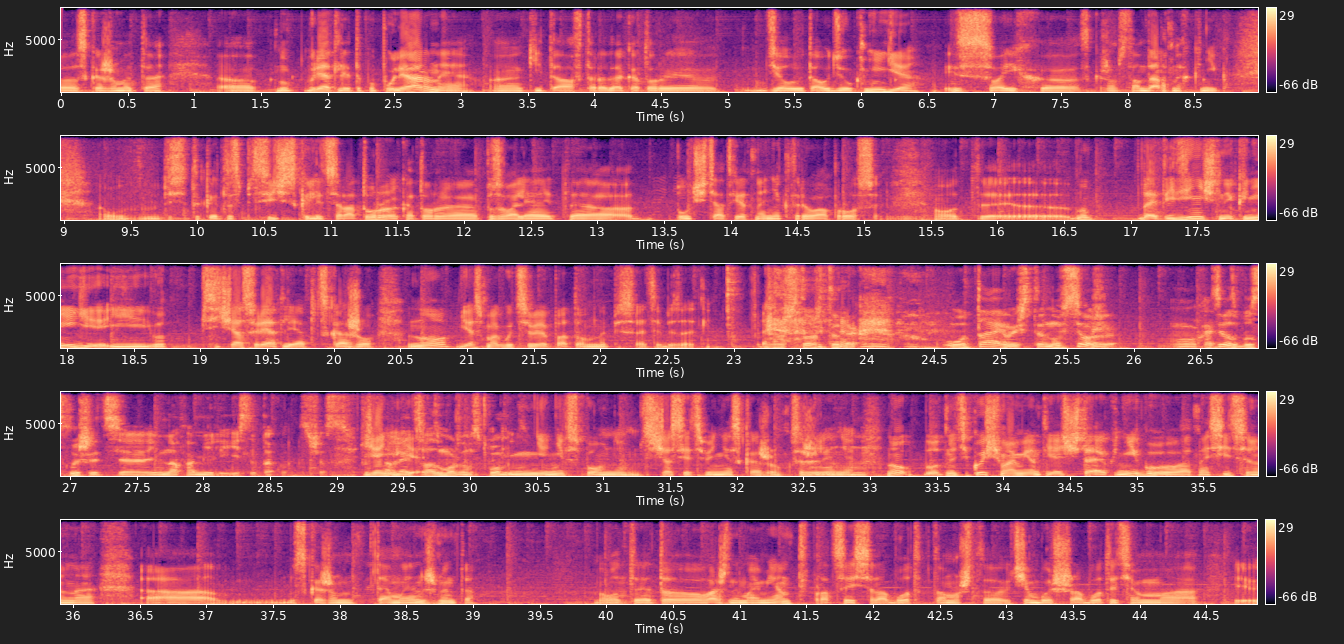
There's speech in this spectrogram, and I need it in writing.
э, скажем, это э, ну, вряд ли это популярные э, какие-то авторы, да, которые делают аудиокниги из своих, э, скажем, стандартных книг. То есть это какая-то специфическая литература, которая позволяет э, получить ответ на некоторые вопросы. Вот, э, ну, да, это единичные книги, и вот сейчас вряд ли я подскажу. Но я смогу тебе потом написать обязательно. Ну что ж ты так утаиваешь-то? Ну все же. Хотелось бы услышать э, имена, фамилии, если так вот сейчас я, возможным вспомнить. Не, не вспомню. Сейчас я тебе не скажу, к сожалению. Mm-hmm. Ну, вот на текущий момент я читаю книгу относительно, э, скажем, тайм-менеджмента. Вот это важный момент в процессе работы, потому что чем больше работы, тем а,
